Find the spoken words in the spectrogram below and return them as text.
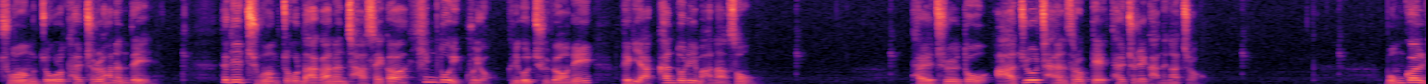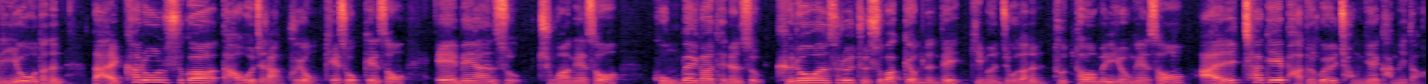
중앙 쪽으로 탈출을 하는데 흑이 중앙 쪽으로 나가는 자세가 힘도 있고요. 그리고 주변에 백이 약한 돌이 많아서 탈출도 아주 자연스럽게 탈출이 가능하죠. 뭔가 리오 오더는 날카로운 수가 나오질 않고요. 계속해서 애매한 수, 중앙에서 공배가 되는 수, 그러한 수를 둘 수밖에 없는데 김은지 구단은 두터움을 이용해서 알차게 바둑을 정리해 갑니다.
